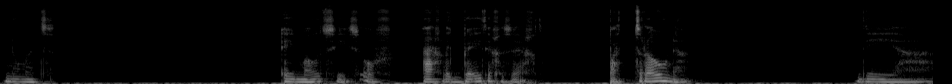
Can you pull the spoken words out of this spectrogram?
noem het emoties, of eigenlijk beter gezegd, patronen, die, uh,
